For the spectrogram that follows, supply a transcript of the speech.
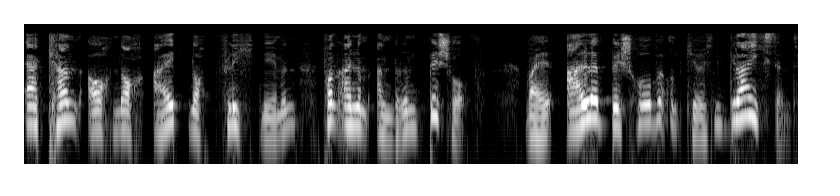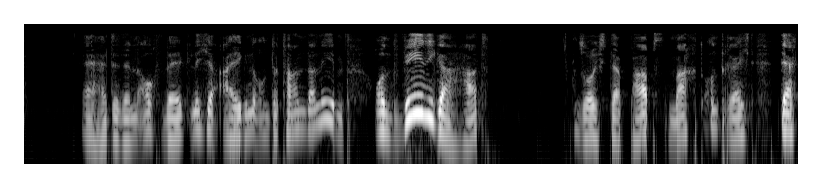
Er kann auch noch Eid noch Pflicht nehmen von einem anderen Bischof, weil alle Bischofe und Kirchen gleich sind. Er hätte denn auch weltliche eigene Untertanen daneben. Und weniger hat, solch der Papst Macht und Recht, der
